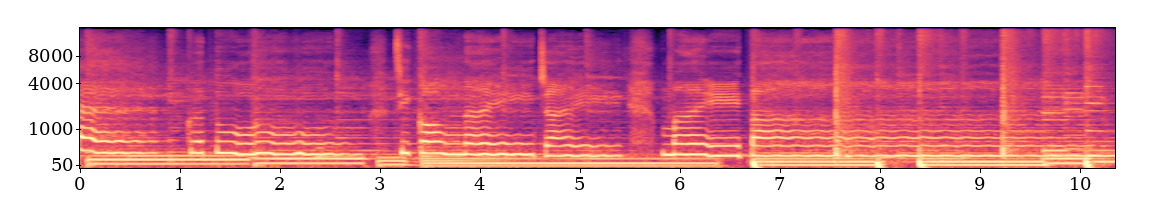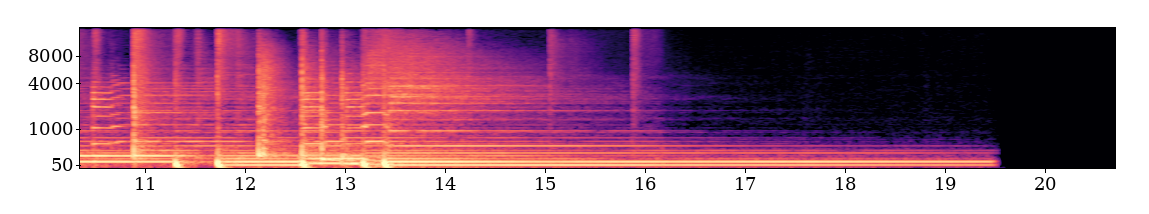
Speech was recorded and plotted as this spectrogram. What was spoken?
กระตูรูที่ก้องในใจไม่ตาย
